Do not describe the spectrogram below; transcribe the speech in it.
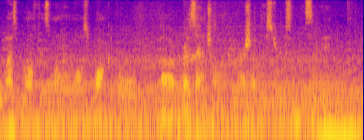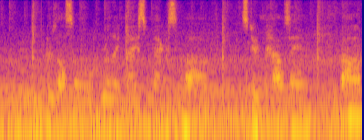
the West Bluff is one of the most walkable uh, residential and commercial districts in the city. There's also a really nice mix of student housing. Um,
